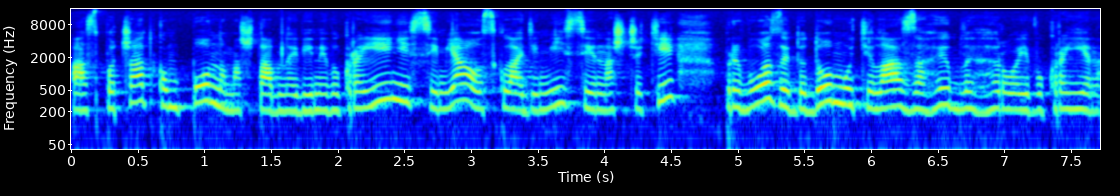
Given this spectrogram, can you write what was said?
А з початком повномасштабної війни в Україні сім'я у складі місії на щиті привозить додому тіла загиблих героїв України.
